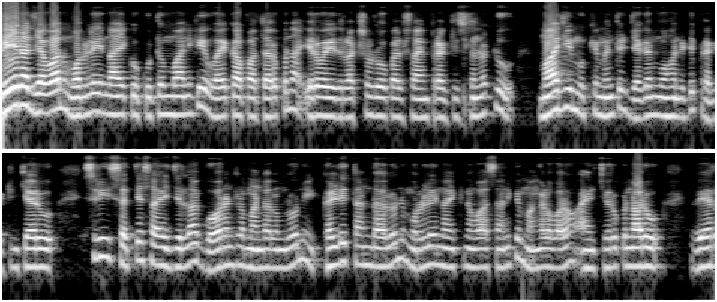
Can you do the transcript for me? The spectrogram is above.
వీర జవాన్ మురళీ నాయక్ కుటుంబానికి వైకాపా తరపున ఇరవై ఐదు లక్షల రూపాయల సాయం ప్రకటిస్తున్నట్లు మాజీ ముఖ్యమంత్రి జగన్మోహన్ రెడ్డి ప్రకటించారు. శ్రీ సత్యసాయి జిల్లా గోరంట్ల మండలంలోని కళ్ళితండాలోని మురళీ నాయక్ నివాసానికి మంగళవారం ఆయన చేరుకున్నారు. వీర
